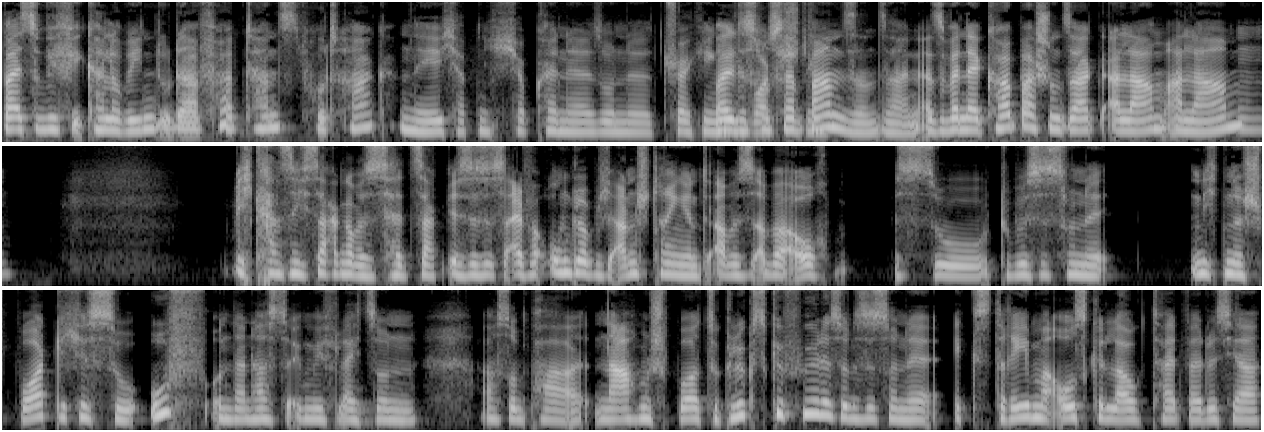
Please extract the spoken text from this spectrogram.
Weißt du, wie viel Kalorien du da vertanzt pro Tag? Nee, ich habe nicht, ich habe keine so eine Tracking. Weil das muss ja. Wahnsinn sein. Also wenn der Körper schon sagt, Alarm, Alarm, Ich kann es nicht sagen, aber es ist halt sagt, es ist einfach unglaublich anstrengend, aber es ist aber auch es ist so, du bist es so eine nicht nur sportliches so uff und dann hast du irgendwie vielleicht so ein auch so ein paar nach dem Sport so Glücksgefühle, sondern es ist so eine extreme Ausgelaugtheit, weil du es ja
